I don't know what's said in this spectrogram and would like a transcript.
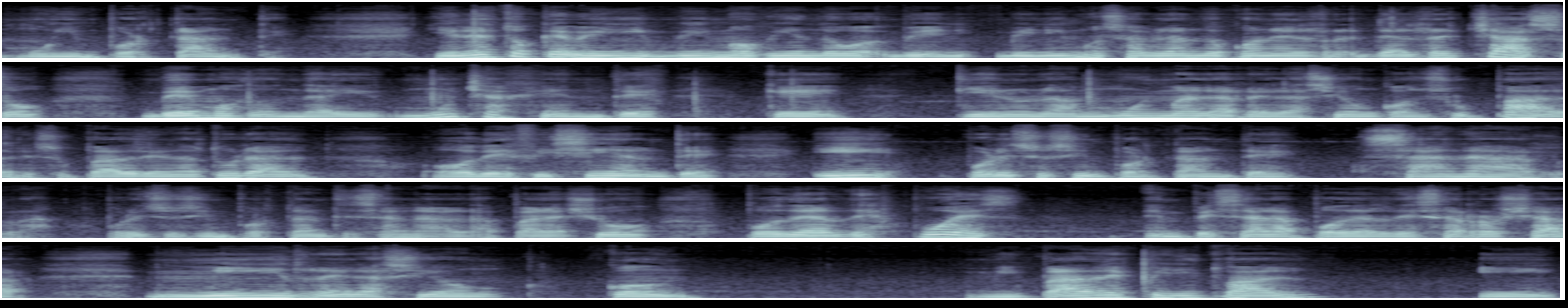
muy importante. Y en esto que vinimos viendo, vinimos hablando con el del rechazo, vemos donde hay mucha gente que tiene una muy mala relación con su padre, su padre natural o deficiente, y por eso es importante sanarla. Por eso es importante sanarla, para yo poder después empezar a poder desarrollar mi relación con mi Padre Espiritual y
